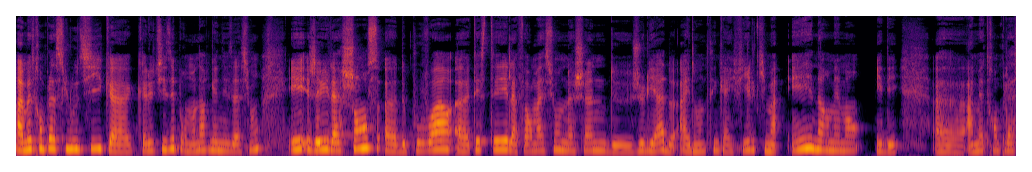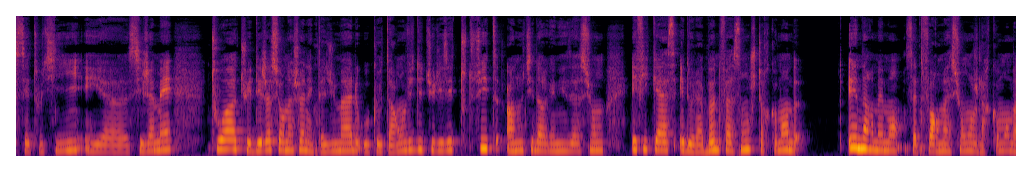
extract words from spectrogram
à mettre en place l'outil qu'à l'utiliser pour mon organisation. Et j'ai eu la chance euh, de pouvoir tester la formation Notion de Julia de I Don't Think I Feel qui m'a énormément aider euh, à mettre en place cet outil. Et euh, si jamais toi tu es déjà sur Notion et que tu as du mal ou que tu as envie d'utiliser tout de suite un outil d'organisation efficace et de la bonne façon, je te recommande énormément cette formation, je la recommande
